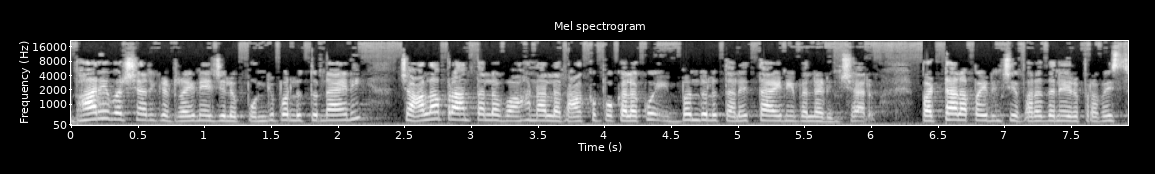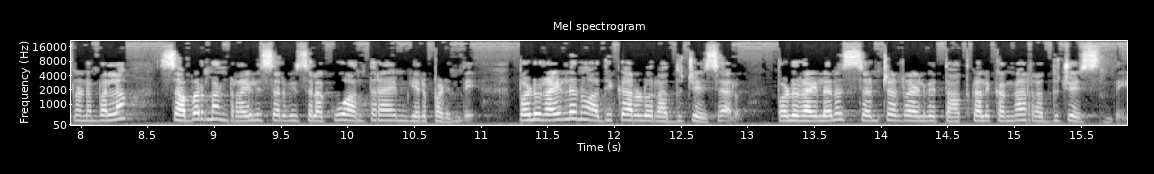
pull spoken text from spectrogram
భారీ వర్షానికి డ్రైనేజీలు పొంగిపొర్లుతున్నాయని చాలా ప్రాంతాల్లో వాహనాల రాకపోకలకు ఇబ్బందులు తలెత్తాయని వెల్లడించారు పట్టాలపై నుంచి వరద నీరు ప్రవహిస్తుండడం వల్ల సబర్మన్ రైలు సర్వీసులకు అంతరాయం ఏర్పడింది పలు రైళ్లను అధికారులు రద్దు చేశారు పలు రైళ్లను సెంట్రల్ రైల్వే తాత్కాలికంగా రద్దు చేసింది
